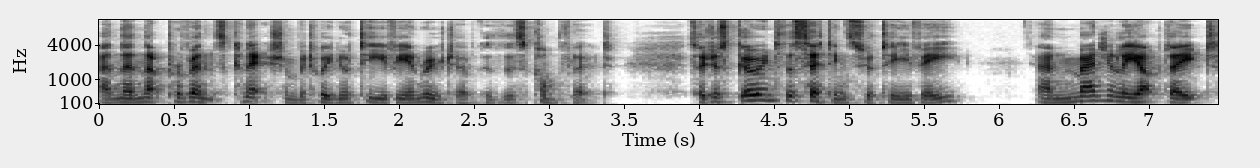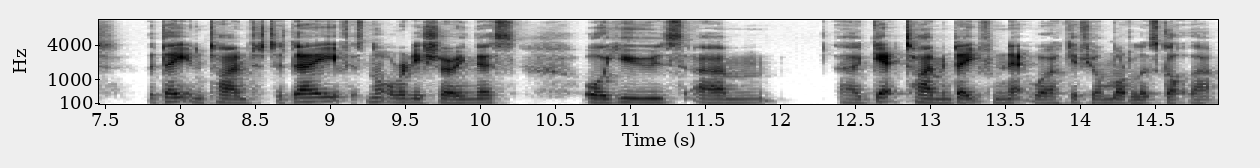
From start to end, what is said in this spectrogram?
and then that prevents connection between your TV and router because of this conflict. So just go into the settings for your TV and manually update the date and time to today if it's not already showing this, or use um, uh, get time and date from network if your model has got that.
